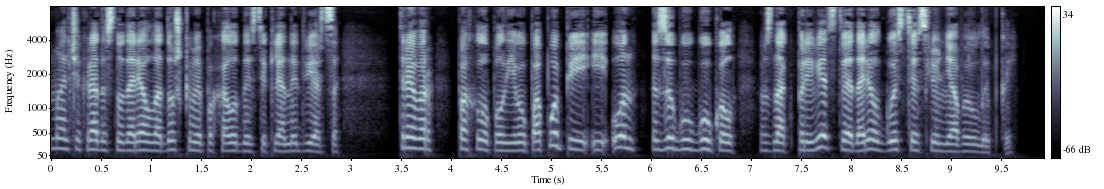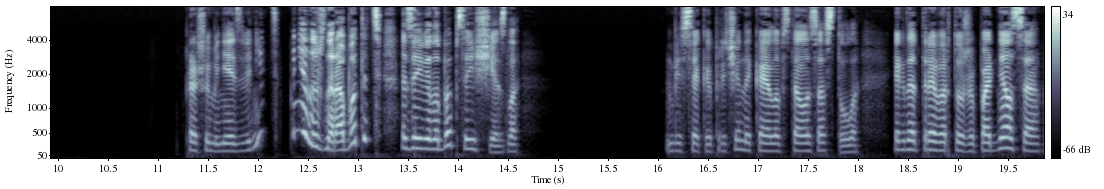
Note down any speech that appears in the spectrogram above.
Мальчик радостно ударял ладошками по холодной стеклянной дверце. Тревор похлопал его по попе, и он загугукал в знак приветствия, одарил гостя слюнявой улыбкой. «Прошу меня извинить, мне нужно работать», — заявила Бэбс и исчезла. Без всякой причины Кайла встала со стула. Когда Тревор тоже поднялся,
